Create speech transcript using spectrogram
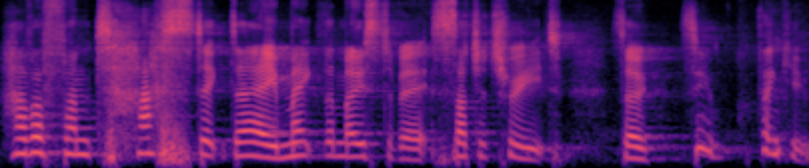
have a fantastic day. Make the most of it. Such a treat. So, see you. Thank you.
